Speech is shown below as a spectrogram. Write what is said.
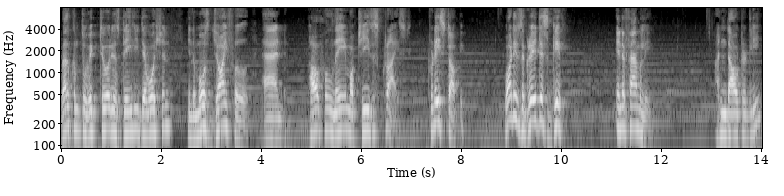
Welcome to Victorious Daily Devotion in the most joyful and powerful name of Jesus Christ. Today's topic What is the greatest gift in a family? Undoubtedly,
